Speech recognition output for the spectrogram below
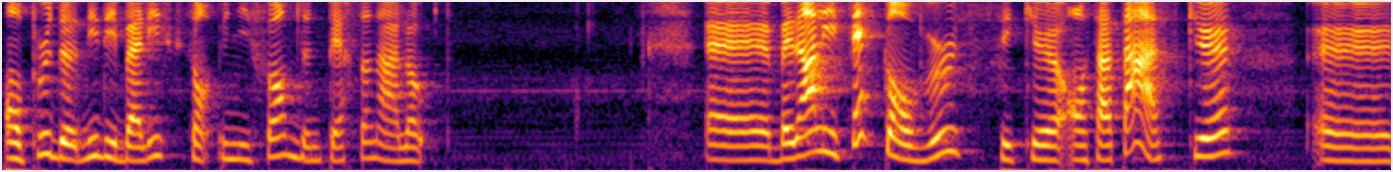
on peut donner des balises qui sont uniformes d'une personne à l'autre. Euh, ben dans les faits, ce qu'on veut, c'est qu'on s'attend à ce que euh,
